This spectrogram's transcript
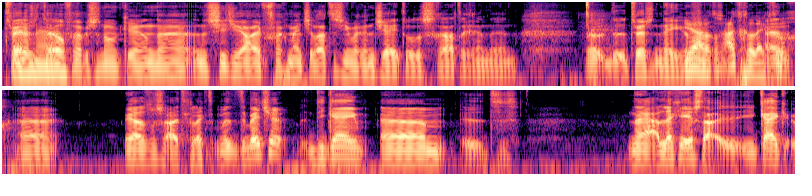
2011 en, uh, hebben ze nog een keer een, een CGI-fragmentje laten zien waarin Jade door de straat rende. En, 2009. Ja, dat was uitgelekt, en, toch? Uh, ja, dat was uitgelekt. Maar weet je, die game. Um, het, nou ja, leg eerst. Kijk,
